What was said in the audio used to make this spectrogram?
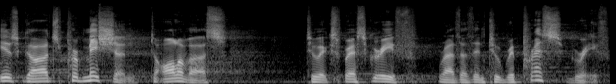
is God's permission to all of us to express grief rather than to repress grief,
